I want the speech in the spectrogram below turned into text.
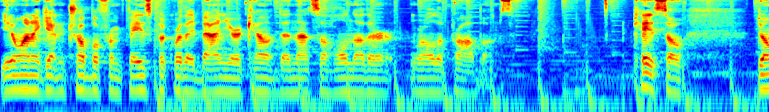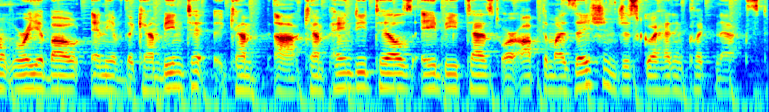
you don't want to get in trouble from Facebook where they ban your account, then that's a whole nother world of problems. Okay, so don't worry about any of the campaign, cam uh, campaign details, A-B test, or optimization. Just go ahead and click next.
